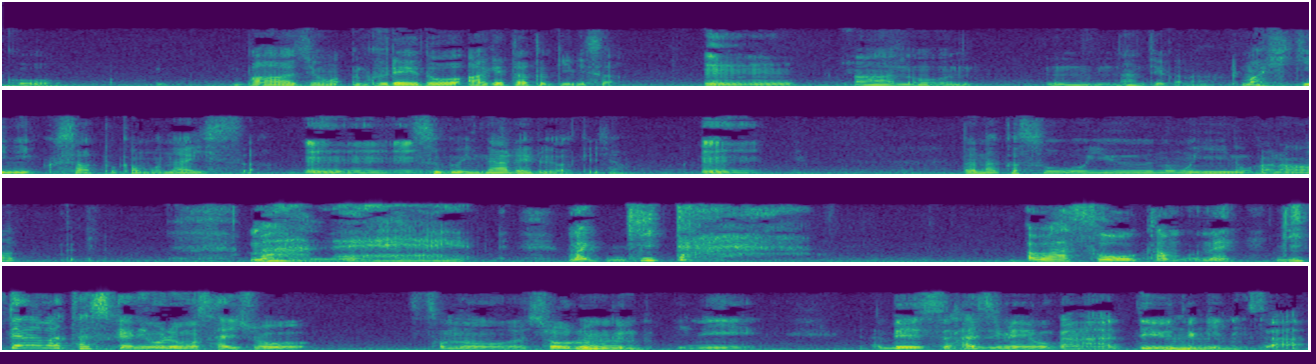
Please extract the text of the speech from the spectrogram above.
こう、バージョン、グレードを上げた時にさ、うんうん。あの、うんなんていうかな、まあ、ひき肉さとかもないしさ、うんうんうん。すぐに慣れるわけじゃん。うん。らなんかそういうのもいいのかなって。まあね、まあギターはそうかもね。ギターは確かに俺も最初、その、小6の時に、ベース始めようかなっていう時にさ、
